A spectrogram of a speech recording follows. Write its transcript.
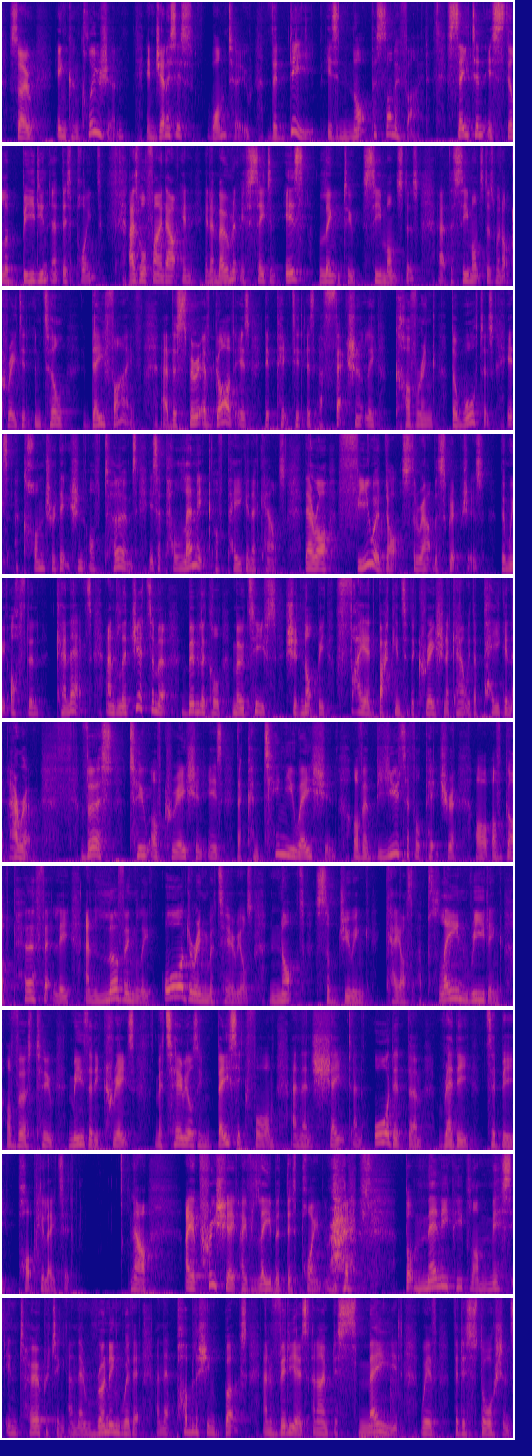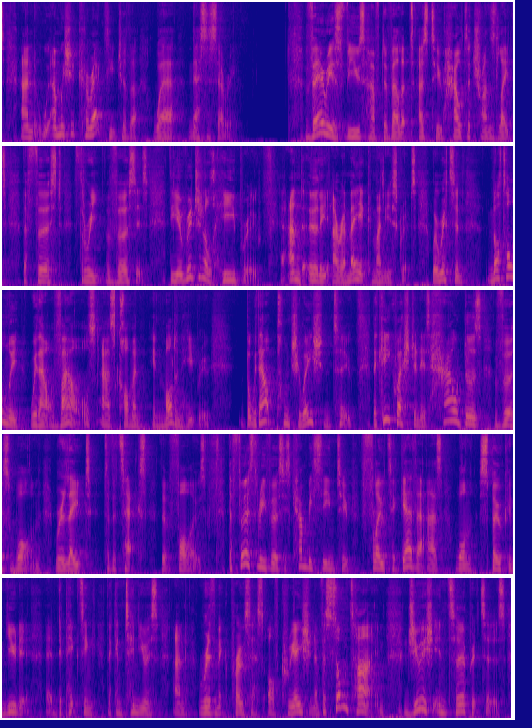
So, in conclusion, in Genesis 1 2, the deep is not personified. Satan is still obedient at this point. As we'll find out in, in a moment, if Satan is linked to sea monsters, uh, the sea monsters were not created until day five. Uh, the Spirit of God is depicted as affectionately covering the waters. It's a contradiction of terms, it's a polemic of pagan accounts. There are fewer dots throughout the scriptures than we often connect. And legitimate biblical motifs should not be fired back into the creation account with a pagan arrow. Verse 2 of creation is the continuation of a beautiful picture of, of God perfectly and lovingly ordering materials, not subduing chaos. A plain reading of verse 2 means that he creates materials in basic form and then shaped and ordered them ready to be populated. Now, I appreciate I've labored this point, right? But many people are misinterpreting and they're running with it and they're publishing books and videos, and I'm dismayed with the distortions. And, and we should correct each other where necessary. Various views have developed as to how to translate the first three verses. The original Hebrew and early Aramaic manuscripts were written not only without vowels, as common in modern Hebrew, but without punctuation too. The key question is how does verse 1 relate to the text that follows? The first three verses can be seen to flow together as one spoken unit, uh, depicting the continuous and rhythmic process of creation. And for some time, Jewish interpreters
